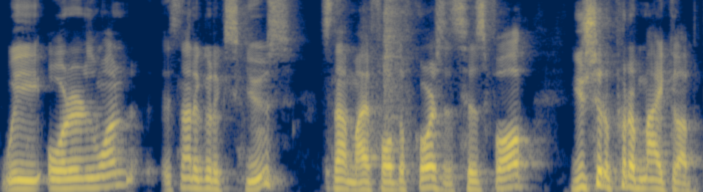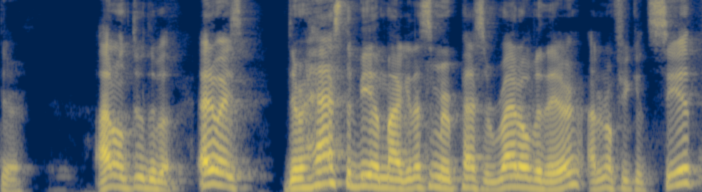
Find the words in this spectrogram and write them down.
we ordered one. It's not a good excuse. It's not my fault, of course. It's his fault. You should have put a mic up there. I don't do the. Anyways, there has to be a a merpesa right over there. I don't know if you can see it.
